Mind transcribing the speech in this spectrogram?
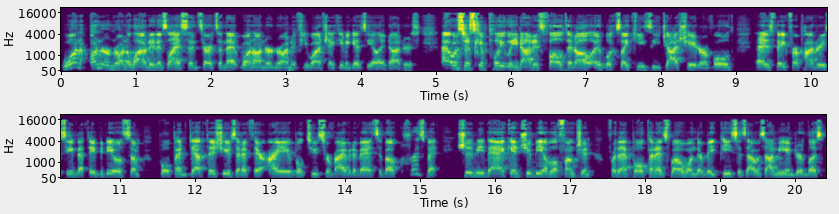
One unearned run allowed in his last 10 starts, and that one unearned run, if you watch that game against the LA Dodgers, that was just completely not his fault at all. It looks like he's the Josh Hader of old. That is big for a Padres team that they've been dealing with some bullpen depth issues, and if they are able to survive an advance, about Crismet should be back and should be able to function for that bullpen as well. One of their big pieces I was on the injured list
